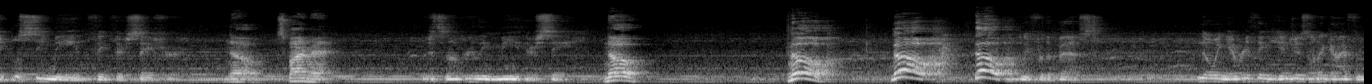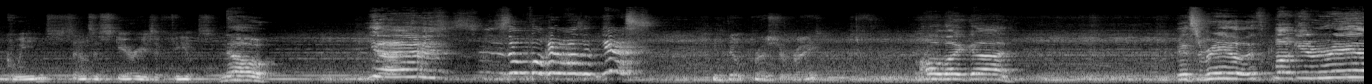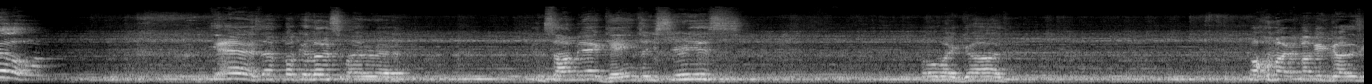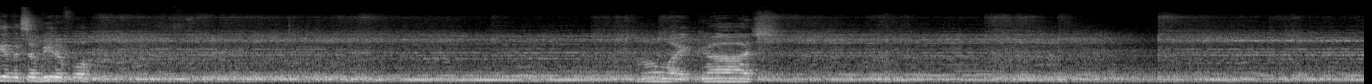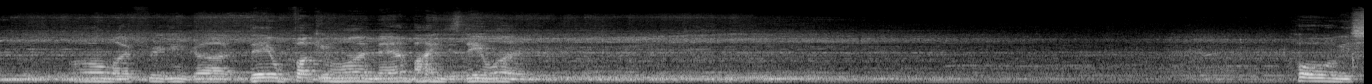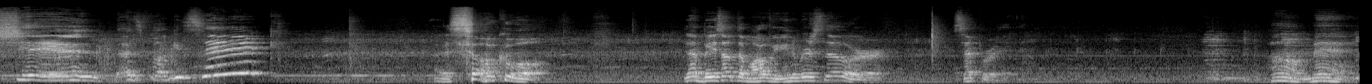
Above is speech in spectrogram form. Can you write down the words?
People see me and think they're safer, No. Spider-Man. but it's not really me they're seeing. No. No. No. No. Probably for the best. Knowing everything hinges on a guy from Queens sounds as scary as it feels. No. Yes. So fucking awesome. Yes. no pressure, right? Oh my god. It's real. It's fucking real. I fucking love Spider-Man. Insomniac Games, are you serious? Oh my god. Oh my fucking god, this game looks so beautiful. Oh my gosh. Oh my freaking god. Day fucking one, man. I'm buying this day one. Holy shit! That's fucking sick! That is so cool. Is that based off the Marvel Universe though, or separate? Oh man.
